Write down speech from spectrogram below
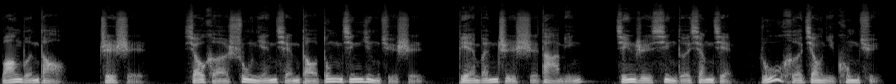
王伦道：“知使，小可数年前到东京应举时，便闻至使大名，今日幸得相见，如何教你空去？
